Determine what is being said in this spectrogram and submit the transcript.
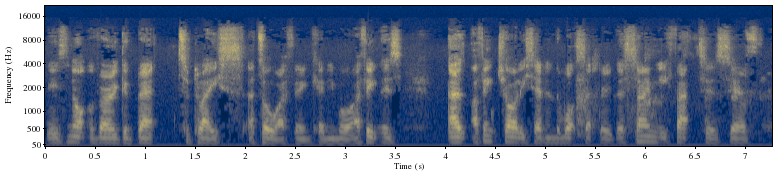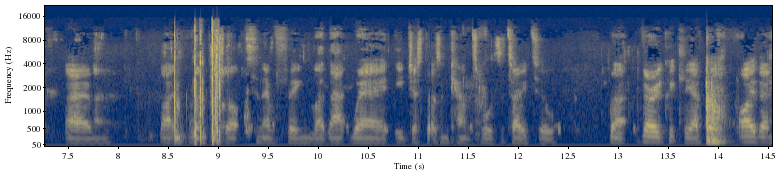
is not a very good bet to place at all. I think anymore. I think there's as I think Charlie said in the WhatsApp group, there's so many factors of um, like shots and everything like that where it just doesn't count towards the total. But very quickly, I've got Ivan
